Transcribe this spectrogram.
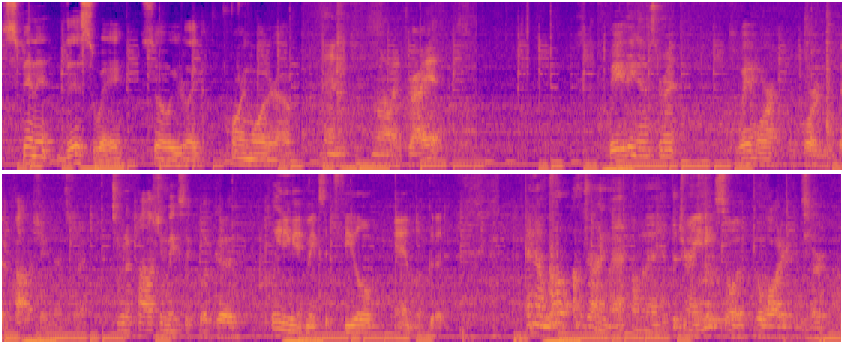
spin it this way so you're like pouring water out. And you want to like dry it. Bathing instrument is way more important than polishing an instrument. Even if polishing makes it look good, cleaning it makes it feel and look good. And now while I'm drying that, I'm gonna hit the drain so the water can start.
